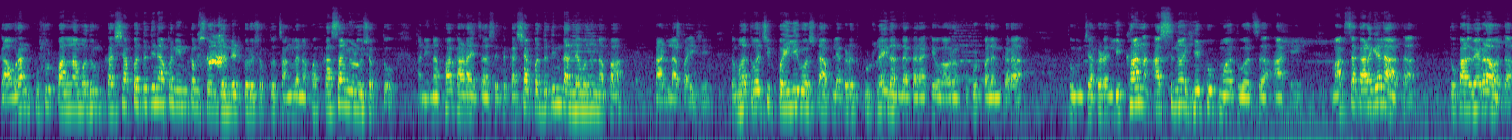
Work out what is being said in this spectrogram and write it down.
गावरान कुक्कुटपालनामधून कशा पद्धतीने आपण इन्कम सोर्स जनरेट करू शकतो चांगला नफा कसा मिळवू शकतो आणि नफा काढायचा असेल तर कशा पद्धतीने धंद्यामधून नफा काढला पाहिजे? तर महत्त्वाची पहिली गोष्ट आपल्याकडं कुठलाही धंदा करा किंवा गावरान कुक्कुटपालन करा तुमच्याकडं लिखाण असणं हे खूप महत्त्वाचं आहे. मागचा काळ गेला आता तो काळ वेगळा होता.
